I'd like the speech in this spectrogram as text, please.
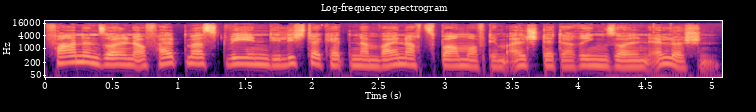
Fahnen sollen auf Halbmast wehen, die Lichterketten am Weihnachtsbaum auf dem Altstädter Ring sollen erlöschen.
